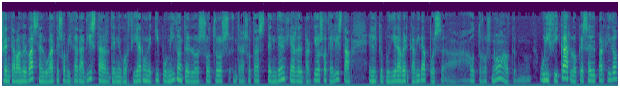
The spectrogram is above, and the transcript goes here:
frente a Manuel Valls, en lugar de suavizar aristas, de negociar un equipo unido entre los otros, entre las otras tendencias del Partido Socialista, en el que pudiera haber cabida, pues a otros, ¿no? A unificar lo que es el partido,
